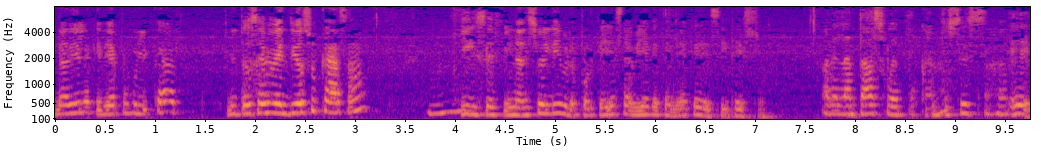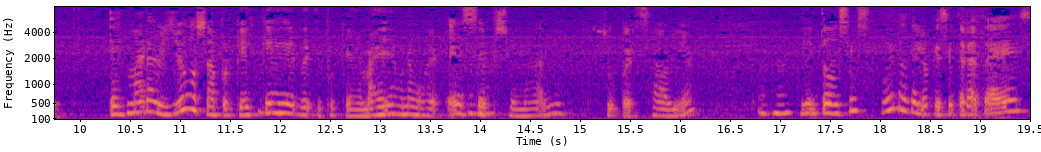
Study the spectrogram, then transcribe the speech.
nadie la quería publicar. Entonces vendió su casa Mm. y se financió el libro porque ella sabía que tenía que decir eso. Adelantada su época, ¿no? Entonces, eh, es maravillosa porque es que, porque además ella es una mujer excepcional, súper sabia. Y entonces, bueno, de lo que se trata es,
